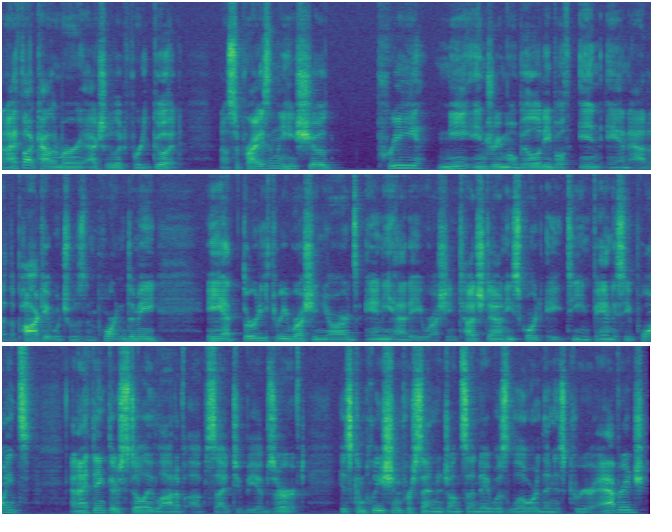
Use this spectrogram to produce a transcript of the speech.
and I thought Kyler Murray actually looked pretty good. Now, surprisingly, he showed pre knee injury mobility both in and out of the pocket, which was important to me. He had 33 rushing yards and he had a rushing touchdown. He scored 18 fantasy points, and I think there's still a lot of upside to be observed. His completion percentage on Sunday was lower than his career average,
